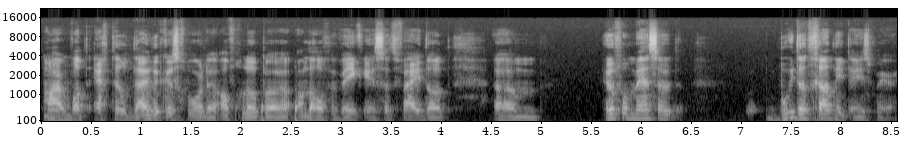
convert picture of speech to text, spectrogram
Maar wat echt heel duidelijk is geworden de afgelopen anderhalve week is het feit dat ehm, heel veel mensen boeit dat geld niet eens meer.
